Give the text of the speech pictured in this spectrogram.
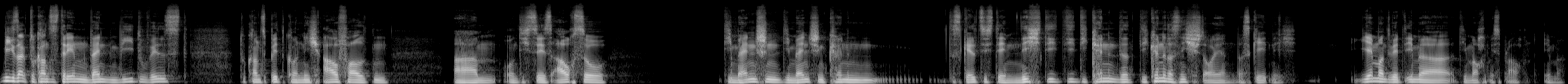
wie gesagt, du kannst es drehen und wenden, wie du willst. Du kannst Bitcoin nicht aufhalten. Ähm, und ich sehe es auch so, die Menschen, die Menschen können das Geldsystem nicht, die, die, die, können, die können das nicht steuern. Das geht nicht. Jemand wird immer die Macht missbrauchen, immer.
